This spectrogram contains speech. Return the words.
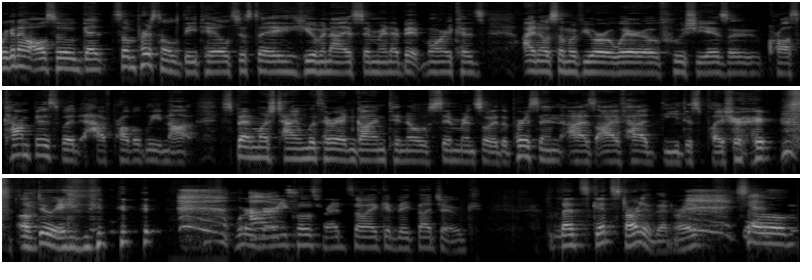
We're going to also get some personal details just to humanize Simran a bit more because I know some of you are aware of who she is across campus, but have probably not spent much time with her and gotten to know Simran Soi the person as I've had the displeasure of doing. We're um, very close friends, so I can make that joke. Let's get started then, right? So, yes.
